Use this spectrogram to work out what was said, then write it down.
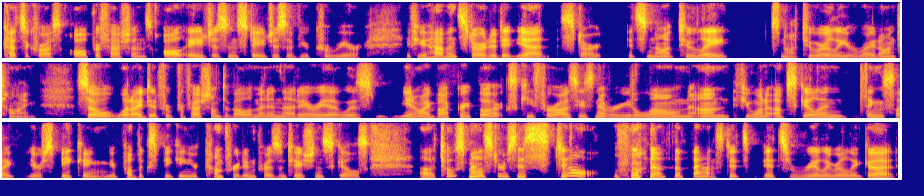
cuts across all professions, all ages and stages of your career. If you haven't started it yet, start. It's not too late it's not too early you're right on time. So what i did for professional development in that area was you know i bought great books. Keith ferrazzi's never eat alone. Um, if you want to upskill in things like your speaking your public speaking your comfort in presentation skills uh, toastmasters is still one of the best. It's it's really really good.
